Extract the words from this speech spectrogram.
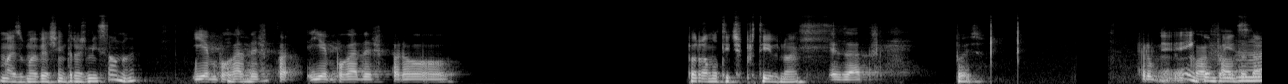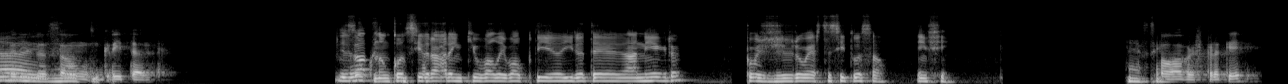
Mais uma vez sem transmissão, não é? E empurradas, pa, e empurradas para o. Para o multidesportivo, não é? Exato. Pois. Por, é, com a falta de organização gritante. Exato, não considerarem que o voleibol podia ir até à negra, pois gerou esta situação. Enfim. Enfim. Palavras para quê?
